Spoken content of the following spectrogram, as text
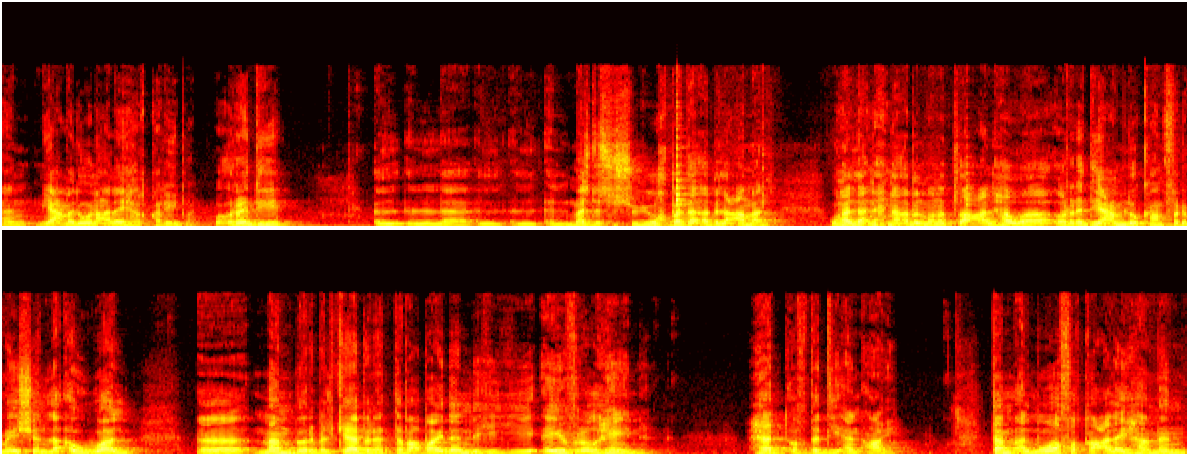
أن يعملون عليها قريبا. و already المجلس الشيوخ بدأ بالعمل. وهلأ نحن قبل ما نطلع على الهواء already عملوا confirmation لأول member بال cabinet تبع بايدن اللي هي أفريل هينز head of the DNI تم الموافقة عليها من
